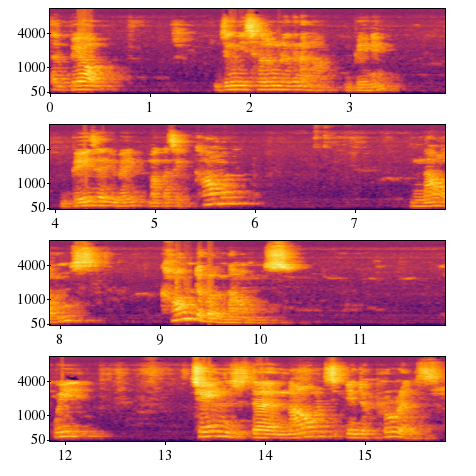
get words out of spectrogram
दा बेयाव जोंनि सोलोंनो गोनाङा बेनो, बे जाहैबाय माखासे common nouns, countable nouns we change the nouns into plurals.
